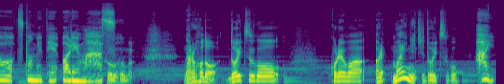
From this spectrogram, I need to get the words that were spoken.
ーを務めておりますふ。むふむ。なるほど。ドイツ語、これは、あれ？毎日ドイツ語？はい。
